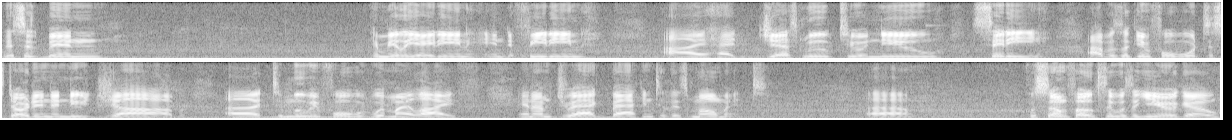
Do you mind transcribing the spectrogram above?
This has been humiliating and defeating. I had just moved to a new city. I was looking forward to starting a new job, uh, to moving forward with my life, and I'm dragged back into this moment. Uh, for some folks, it was a year ago.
